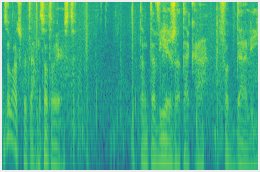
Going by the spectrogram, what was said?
Zobaczmy tam, co to jest. Tam ta wieża taka w oddali.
